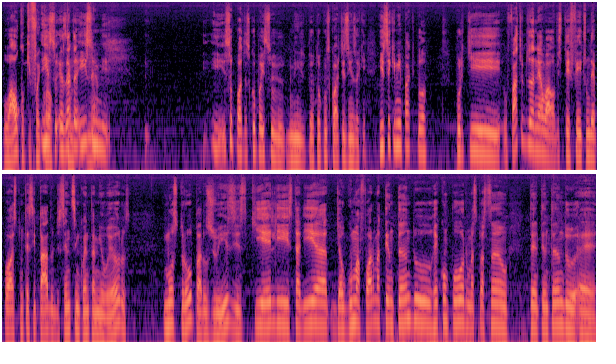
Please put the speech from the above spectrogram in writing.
o álcool que foi Isso, exato, isso né? me... Isso pode, desculpa, isso me, eu tô com uns cortezinhos aqui. Isso é que me impactou. Porque o fato do Daniel Alves ter feito um depósito antecipado de 150 mil euros mostrou para os juízes que ele estaria de alguma forma tentando recompor uma situação, te- tentando é,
